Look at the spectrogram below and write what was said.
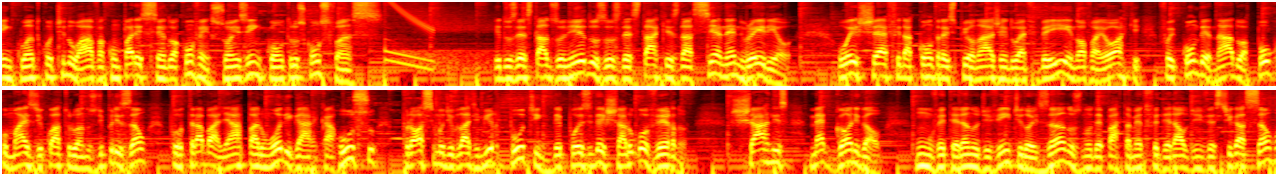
enquanto continuava comparecendo a convenções e encontros com os fãs. E dos Estados Unidos, os destaques da CNN Radio. O ex-chefe da contra-espionagem do FBI em Nova York foi condenado a pouco mais de quatro anos de prisão por trabalhar para um oligarca russo próximo de Vladimir Putin depois de deixar o governo. Charles McGonigal, um veterano de 22 anos no Departamento Federal de Investigação,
